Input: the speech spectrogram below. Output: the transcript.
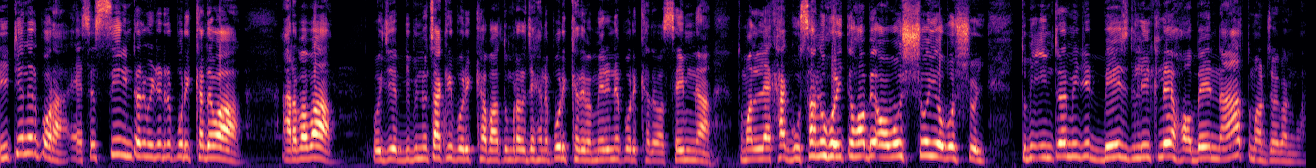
রিটেনের পড়া এসএসসির ইন্টারমিডিয়েটের পরীক্ষা দেওয়া? আর বাবা, ওই যে বিভিন্ন চাকরি পরীক্ষা বা তোমরা যেখানে পরীক্ষা দেবা মেরিনের পরীক্ষা দেওয়া সেম না। তোমার লেখা গোছানো হইতে হবে অবশ্যই অবশ্যই। তুমি ইন্টারমিডিয়েট বেসড লিখলে হবে না তোমার জয় বাংলা।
